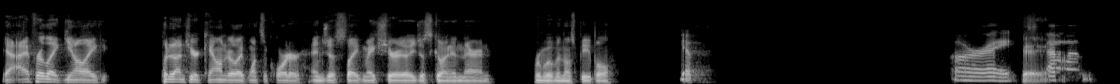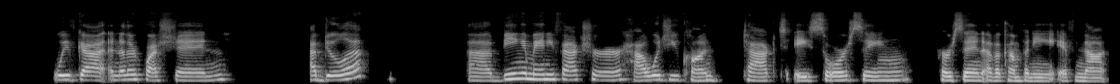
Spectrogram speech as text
Yeah, I've heard like you know like put it onto your calendar like once a quarter and just like make sure you're just going in there and removing those people. Yep. All right. Okay. Um, we've got another question. Abdullah, uh, being a manufacturer, how would you contact a sourcing person of a company if not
